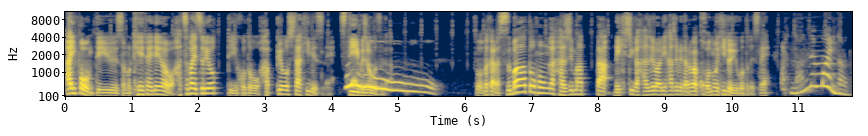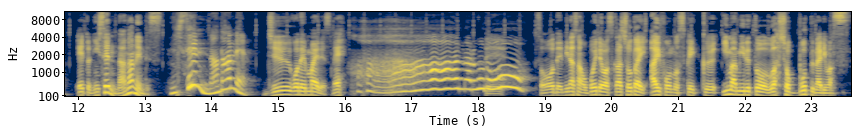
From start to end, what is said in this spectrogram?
iPhone っていうその携帯電話を発売するよっていうことを発表した日ですね。スティーブ・ジョブズが。そう、だからスマートフォンが始まった、歴史が始まり始めたのがこの日ということですね。あれ、何年前になるの？えっ、と、2007年です。2007年。15年前ですね。はあ、なるほど。えーそうで、皆さん覚えてますか？初代 iPhone のスペック。今見ると、うわ、しょっぼってなります。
